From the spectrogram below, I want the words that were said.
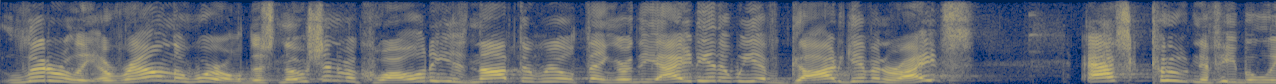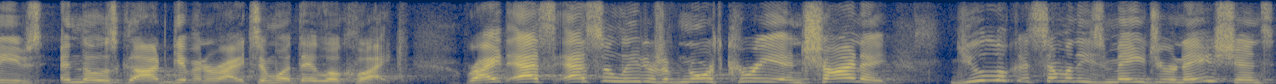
Literally, around the world, this notion of equality is not the real thing. Or the idea that we have God given rights. Ask Putin if he believes in those God given rights and what they look like, right? Ask, ask the leaders of North Korea and China. You look at some of these major nations,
